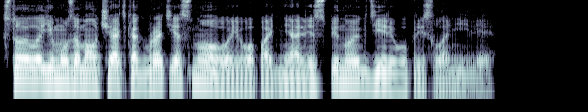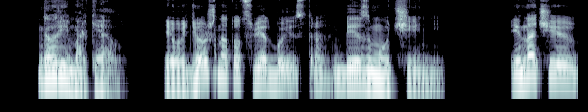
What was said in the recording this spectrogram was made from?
Стоило ему замолчать, как братья снова его подняли, спиной к дереву прислонили. «Говори, Маркел, и уйдешь на тот свет быстро, без мучений. Иначе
